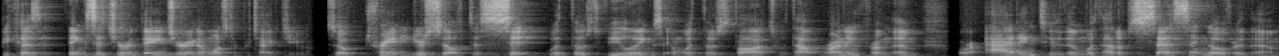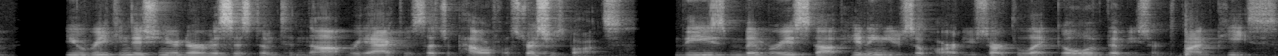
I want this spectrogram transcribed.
because it thinks that you're in danger and it wants to protect you. So, training yourself to sit with those feelings and with those thoughts without running from them or adding to them, without obsessing over them, you recondition your nervous system to not react with such a powerful stress response. These memories stop hitting you so hard. You start to let go of them. You start to find peace.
